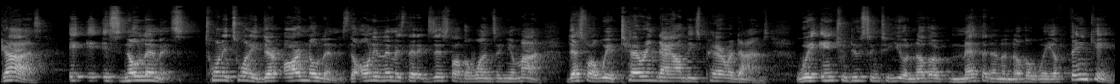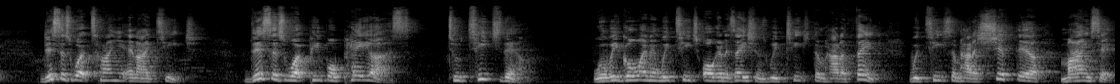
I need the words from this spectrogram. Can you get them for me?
guys. It, it- it's no limits. 2020, there are no limits. The only limits that exist are the ones in your mind. That's why we're tearing down these paradigms. We're introducing to you another method and another way of thinking. This is what Tanya and I teach. This is what people pay us to teach them. When we go in and we teach organizations, we teach them how to think. We teach them how to shift their mindset.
